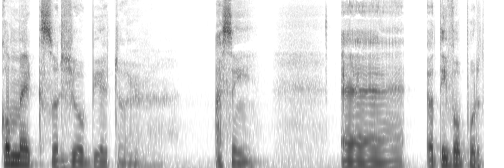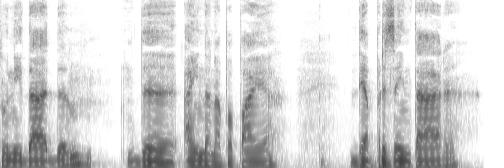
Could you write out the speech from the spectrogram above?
Como é que surgiu o Biotour? Assim, eh, eu tive a oportunidade de, ainda na Papaya, de apresentar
